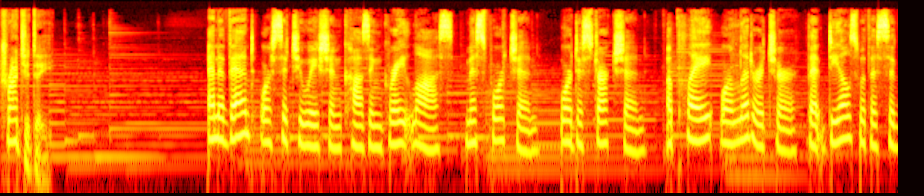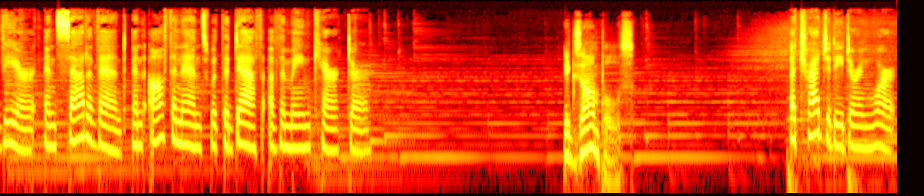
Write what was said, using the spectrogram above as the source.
Tragedy An event or situation causing great loss, misfortune, or destruction. A play or literature that deals with a severe and sad event and often ends with the death of the main character. Examples A tragedy during work.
